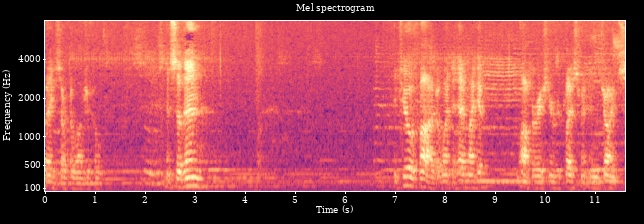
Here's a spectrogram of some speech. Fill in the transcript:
Think it's archaeological. And so then, in 205, I went to have my hip operation replacement in the joints.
